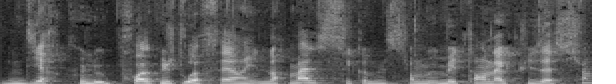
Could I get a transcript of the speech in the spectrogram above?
dire que le poids que je dois faire est normal, c'est comme si on me mettait en accusation.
